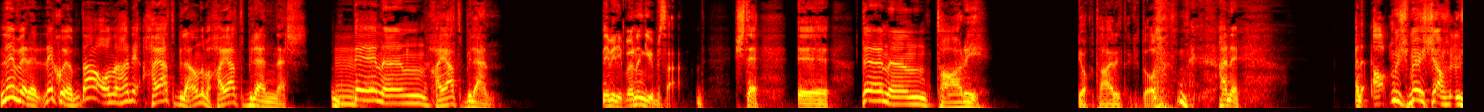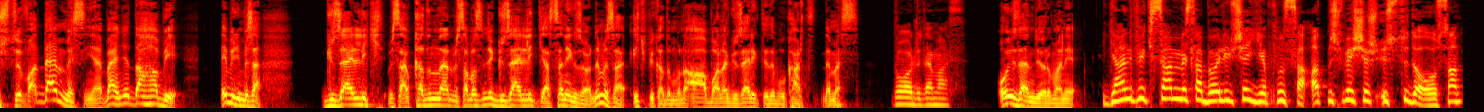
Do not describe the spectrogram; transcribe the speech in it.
Ne verelim ne koyalım daha ona hani hayat bilen anladın mı? Hayat bilenler. Denen, hayat bilen. Ne bileyim onun gibi mesela. İşte e, denen tarih. Yok tarih de kötü oldu. hani, hani 65 yaş üstü falan denmesin ya. Bence daha bir ne bileyim mesela güzellik. Mesela kadınlar mesela basınca güzellik yazsa ne güzel değil mi? Mesela hiçbir kadın buna aa bana güzellik dedi bu kart demez. Doğru demez. O yüzden diyorum hani Yani peki sen mesela böyle bir şey yapılsa 65 yaş üstü de olsan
